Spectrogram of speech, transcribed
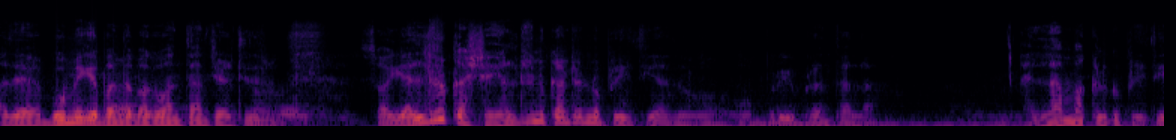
ಅದೇ ಭೂಮಿಗೆ ಬಂದ ಭಗವಂತ ಅಂತ ಹೇಳ್ತಿದ್ರು. ಸೊ ಎಲ್ಲರೂ ಕಷ್ಟ ಎಲ್ಲರೂ ಕಂಡ್ರೂ ಪ್ರೀತಿ? ಅದು ಒಬ್ಬರು ಇಬ್ಬರು ಅಂತಲ್ಲ. ಎಲ್ಲ ಮಕ್ಳಿಗೂ ಪ್ರೀತಿ.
